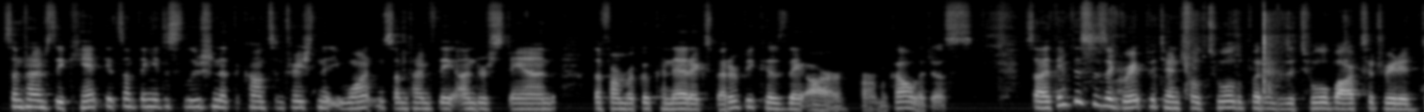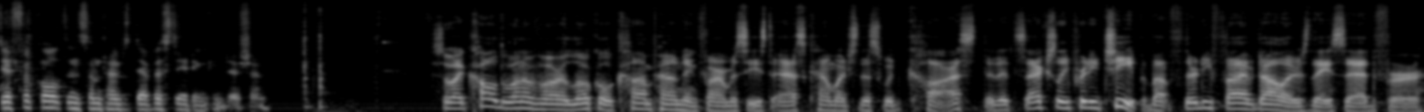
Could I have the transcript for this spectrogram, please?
sometimes they can't get something into solution at the concentration that you want, and sometimes they understand the pharmacokinetics better because they are pharmacologists. So I think this is a great potential tool to put into the toolbox to treat a difficult and sometimes devastating condition. So I called one of our local compounding pharmacies to ask how much this would cost, and it's actually pretty cheap, about $35 they said for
